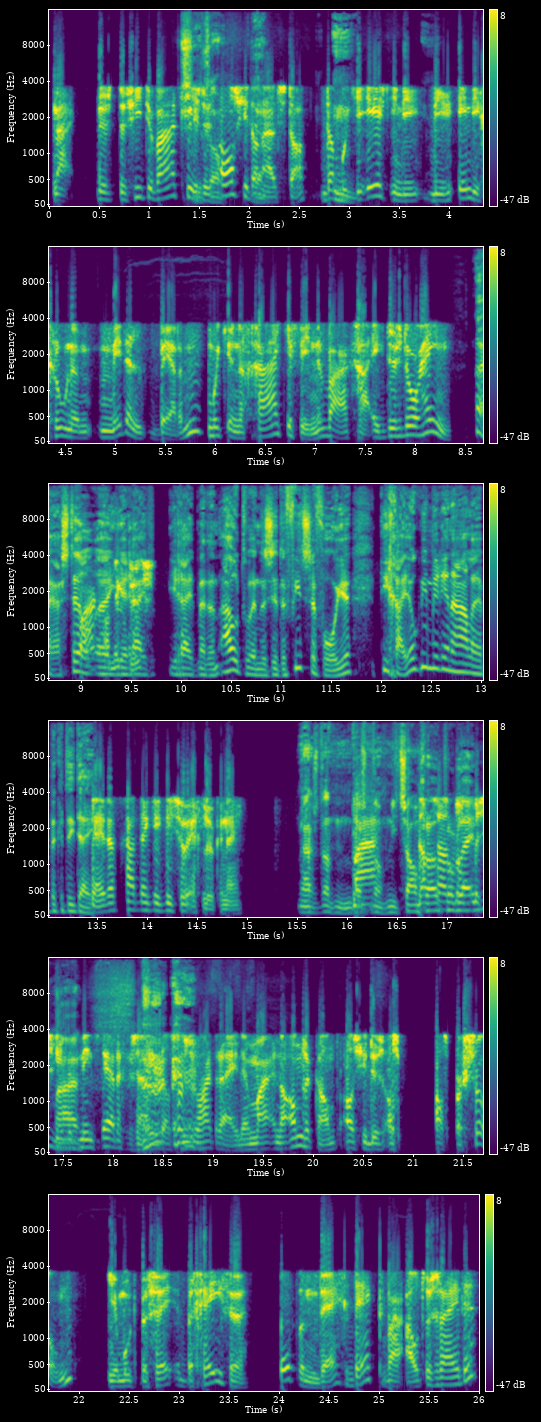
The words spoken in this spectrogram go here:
Nou, dus de situatie is dus al. als je dan Ja. uitstapt... dan moet je eerst in die, die, in die groene middenberm... moet je een gaatje vinden, waar ga ik dus doorheen? Nou ja, stel eh, je, dus- rijdt, je rijdt met een auto en er zit een fietser voor je. Die ga je ook niet meer inhalen, heb ik het idee. Nee, dat gaat denk ik niet zo echt lukken, nee. Nou, is dat, dat is nog niet zo'n dat groot probleem. misschien Maar het minst erger zijn, dat ze niet zo hard rijden. Maar aan de andere kant, als je dus als, als persoon je moet begeven op een wegdek waar auto's rijden,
